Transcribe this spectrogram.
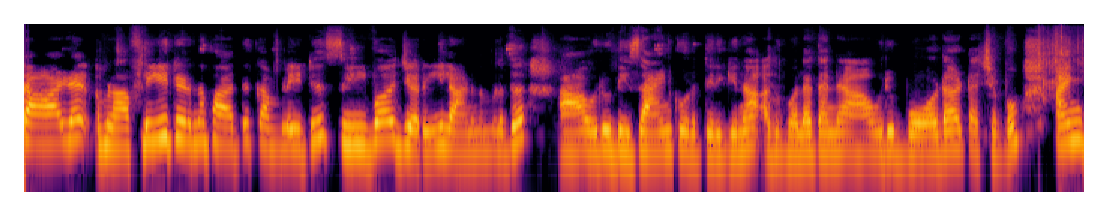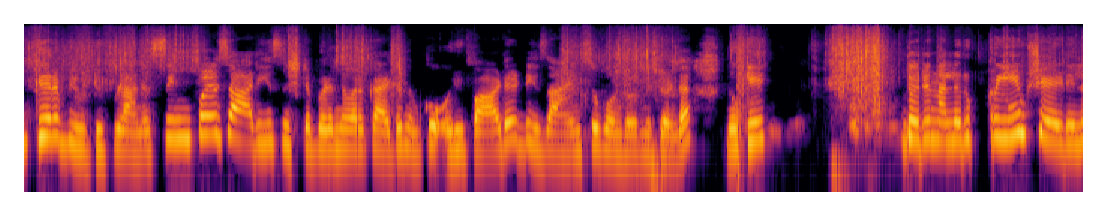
താഴെ നമ്മൾ ആ ഫ്ലീറ്റ് ഇടുന്ന ഭാഗത്ത് കംപ്ലീറ്റ് സിൽവർ ജെറിയിലാണ് നമ്മളിത് ആ ഒരു ഡിസൈൻ കൊടുത്തിരിക്കുന്നത് അതുപോലെ തന്നെ ആ ഒരു ബോർഡർ ടച്ചപ്പും ഭയങ്കര ബ്യൂട്ടിഫുൾ ആണ് സിമ്പിൾ സാരീസ് ഇഷ്ടപ്പെടുന്നവർക്കായിട്ട് നമുക്ക് ഒരുപാട് ഡിസൈൻസ് കൊണ്ടുവന്നിട്ടുണ്ട്. നോക്കി ഇതൊരു നല്ലൊരു ക്രീം ഷെയ്ഡിൽ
